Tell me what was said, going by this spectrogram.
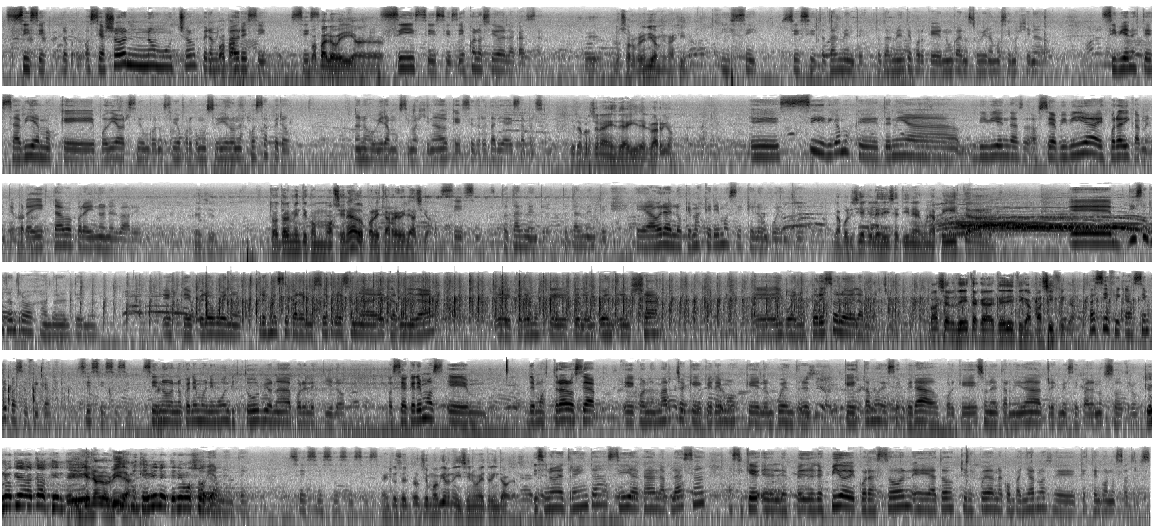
Sí, sí. o sea, yo no mucho, pero mi padre sí. sí papá lo veía? Sí, sí, sí, sí, es conocido de la casa. Lo sorprendió, me imagino. Y sí, sí, sí, totalmente, totalmente, porque nunca nos hubiéramos imaginado. Si bien este, sabíamos que podía haber sido un conocido por cómo se dieron las cosas, pero no nos hubiéramos imaginado que se trataría de esa persona. ¿Esta persona es de ahí del barrio? Eh, sí, digamos que tenía viviendas, o sea, vivía esporádicamente, por ahí estaba, por ahí no en el barrio. Es decir, totalmente conmocionado por esta revelación. Sí, sí, totalmente, totalmente. Eh, ahora lo que más queremos es que lo encuentre. ¿La policía qué les dice? ¿Tiene alguna pista? Eh, dicen que están trabajando en el tema, este, pero bueno, tres meses para nosotros es una eternidad. queremos que, que lo encuentren ya, eh, y bueno, por eso lo de la marcha. Va a ser de esta característica, pacífica. Pacífica, siempre pacífica. Sí, sí, sí, sí. sí, No, no queremos ningún disturbio, nada por el estilo. O sea, queremos em, demostrar, o sea, eh, con la marcha que queremos que lo encuentren, que estamos desesperados porque es una eternidad, tres meses para nosotros. Que no queda acá gente. Y que no lo olvidan. El que viene tenemos otra. Obviamente. Sí, sí, sí, sí, sí, Entonces el próximo viernes 19.30 horas. 19.30, sí, acá en la plaza. Así que eh, les, pido de corazón eh, a todos quienes puedan acompañarnos eh, que estén con nosotros.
